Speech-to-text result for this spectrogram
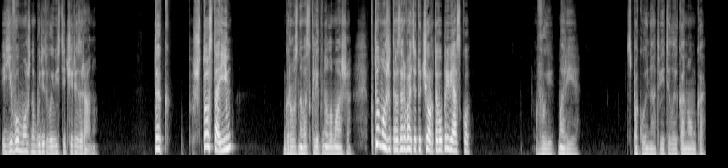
и его можно будет вывести через рану. «Так что стоим?» — грозно воскликнула Маша. «Кто может разорвать эту чёртову привязку?» «Вы, Мария», — спокойно ответила экономка.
